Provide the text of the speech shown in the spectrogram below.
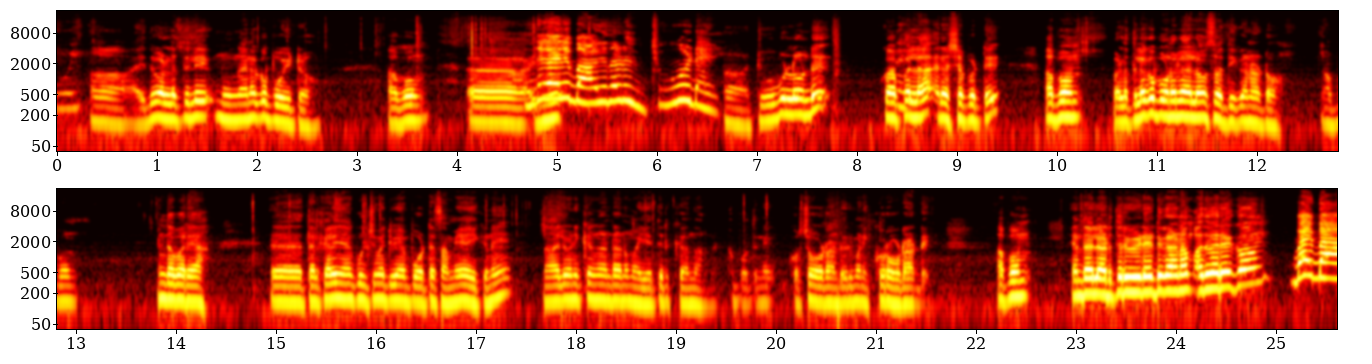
പോയി. ആ ഇത് വെള്ളത്തിൽ മുങ്ങാനൊക്കെ പോയിട്ടോ? അപ്പം ട്യൂബ് ഉള്ളതുകൊണ്ട് കുഴപ്പമില്ല രക്ഷപ്പെട്ട്. അപ്പം വെള്ളത്തിലൊക്കെ പോകണമല്ലോ നല്ലോണം ശ്രദ്ധിക്കണം കേട്ടോ. അപ്പം എന്താ പറയുക തൽക്കാലം ഞാൻ കുളിച്ചു മാറ്റി ഞാൻ പോട്ടെ സമയം അയക്കണ് നാല് മണിക്ക് എങ്ങാണ്ടാണ് മയ്യത്തെടുക്കുക എന്ന് പറഞ്ഞത് അപ്പോൾ തന്നെ കുറച്ച് ഓടാണ്ട് ഒരു മണിക്കൂർ ഓടാണ്ട്. അപ്പം എന്തായാലും അടുത്തൊരു വീഡിയോ ആയിട്ട് കാണാം. അതുവരേക്കും ബൈ ബൈ.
